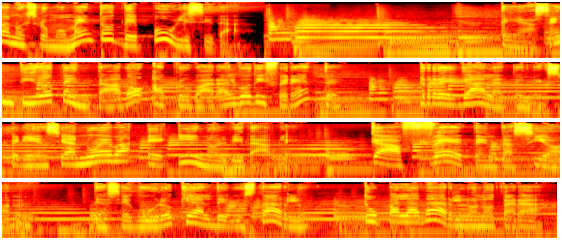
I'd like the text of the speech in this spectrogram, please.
A nuestro momento de publicidad. ¿Te has sentido tentado a probar algo diferente? Regálate una experiencia nueva e inolvidable. Café Tentación. Te aseguro que al degustarlo, tu paladar lo notará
